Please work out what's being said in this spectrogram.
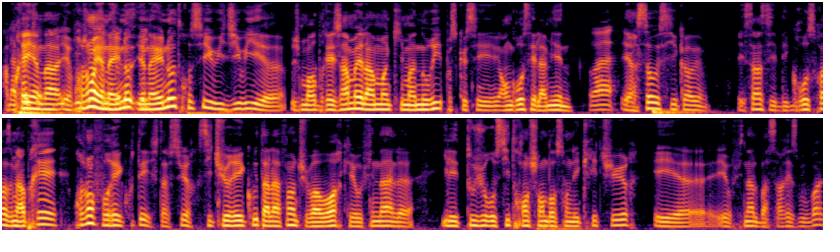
Après, il y en a, et franchement, il y en a une autre, il y en a une autre aussi où il dit oui, euh, je mordrai jamais la main qui m'a nourri parce que c'est, en gros, c'est la mienne. Ouais. Il y a ça aussi quand même. Et ça, c'est des grosses phrases. Mais après, franchement, faut réécouter, je t'assure. Si tu réécoutes à la fin, tu vas voir qu'au final, euh, il est toujours aussi tranchant dans son écriture. Et, euh, au final, bah, ça reste Booba.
